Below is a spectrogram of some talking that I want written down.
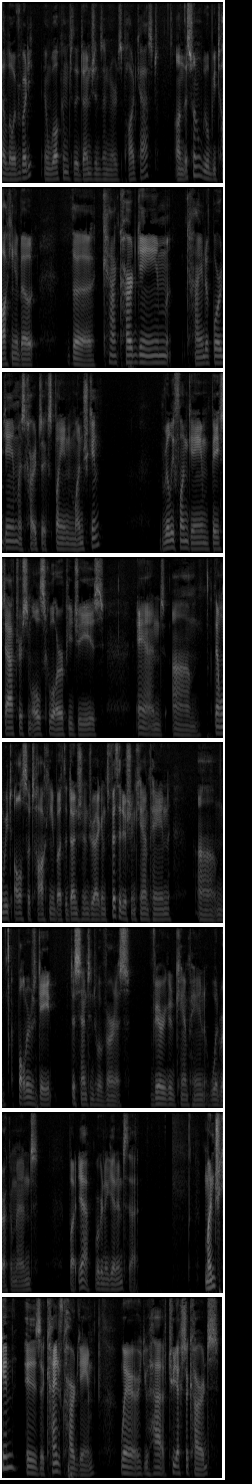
Hello, everybody, and welcome to the Dungeons and Nerds podcast. On this one, we'll be talking about the card game, kind of board game. It's hard to explain. Munchkin, really fun game based after some old school RPGs, and um, then we'll be also talking about the Dungeons and Dragons Fifth Edition campaign, um, Baldur's Gate: Descent into Avernus. Very good campaign. Would recommend. But yeah, we're gonna get into that. Munchkin is a kind of card game where you have two decks of cards,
